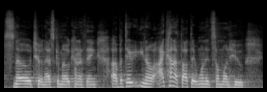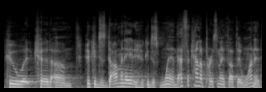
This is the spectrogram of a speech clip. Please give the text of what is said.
snow to an Eskimo kind of thing. Uh, but they, you know, I kind of thought they wanted someone who who would, could um, who could just dominate and who could just win. That's the kind of person I thought they wanted.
